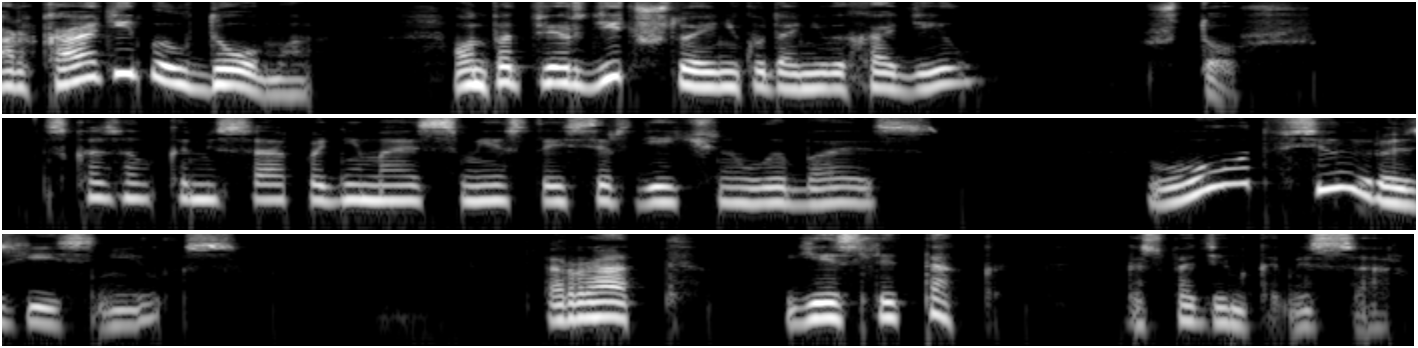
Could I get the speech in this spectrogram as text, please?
Аркадий был дома. Он подтвердит, что я никуда не выходил. Что ж, — сказал комиссар, поднимаясь с места и сердечно улыбаясь, — вот все и разъяснилось. Рад, если так, господин комиссар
